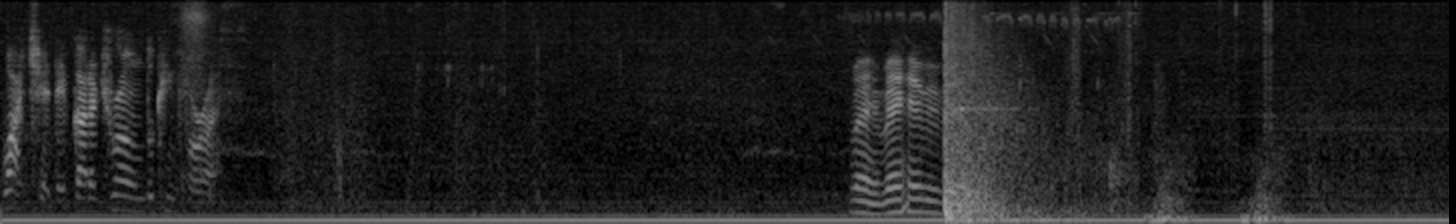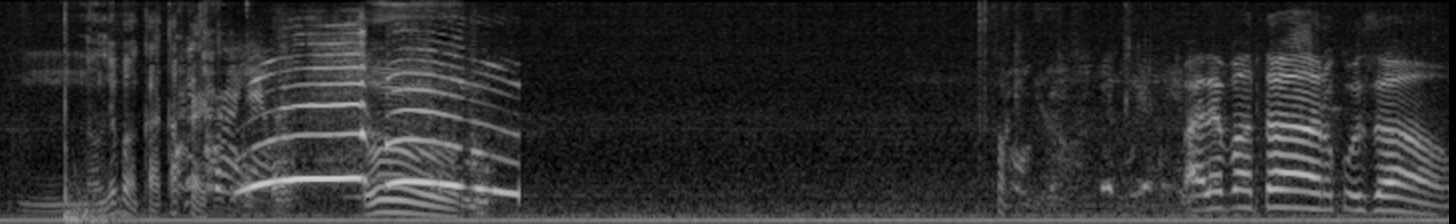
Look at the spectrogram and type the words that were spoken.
Watch it, they've got a drone looking for us. Vem, vem reviver. Hum, Não levanta, cara, tá perto. Uh, Vai levantando, cuzão.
